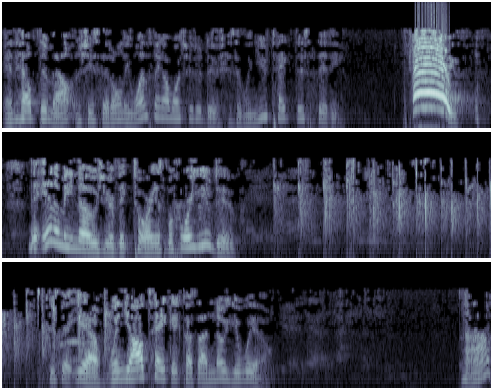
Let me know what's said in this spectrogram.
and helped them out. And she said, Only one thing I want you to do. She said, When you take this city, hey! The enemy knows you're victorious before you do. She said, Yeah, when y'all take it, because I know you will. Huh?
